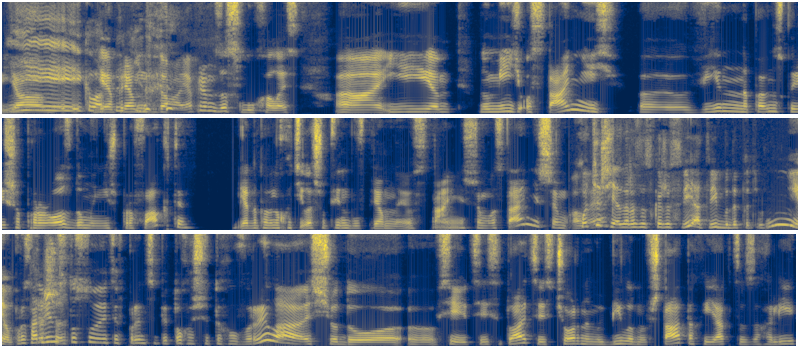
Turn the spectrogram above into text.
я Єй, класний я прям хіт. да, я прям заслухалась. А, І ну, мій останній Е, він, напевно, скоріше про роздуми, ніж про факти. Я, напевно, хотіла, щоб він був прям найостаннішим, останнішим. Але... Хочеш, я зараз скажу свій, а твій буде потім. Ні, просто Перше. він стосується, в принципі, того, що ти говорила щодо е, всієї цієї ситуації з чорними білими в Штатах, і як це взагалі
